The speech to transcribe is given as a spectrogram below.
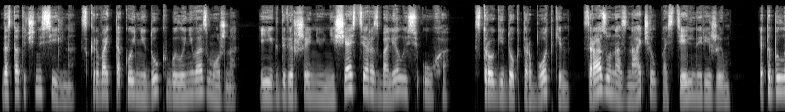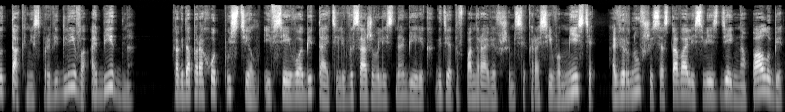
Достаточно сильно. Скрывать такой недуг было невозможно и к довершению несчастья разболелось ухо. Строгий доктор Боткин сразу назначил постельный режим. Это было так несправедливо, обидно. Когда пароход пустел, и все его обитатели высаживались на берег где-то в понравившемся красивом месте, а вернувшись оставались весь день на палубе,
